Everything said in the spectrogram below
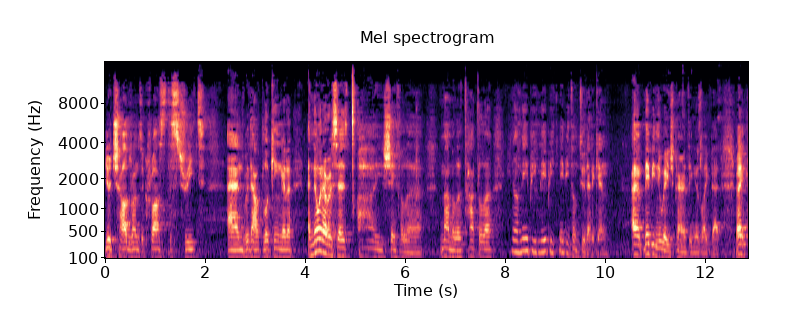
your child runs across the street and without looking. And no one ever says, ah, oh, shefala, mamala, tatala. You know, maybe, maybe, maybe don't do that again. Uh, maybe new age parenting is like that, right?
